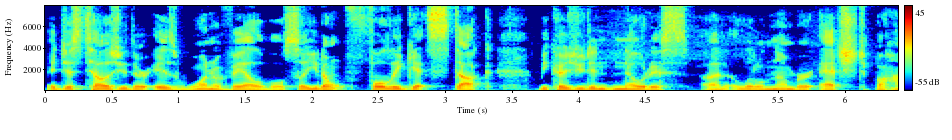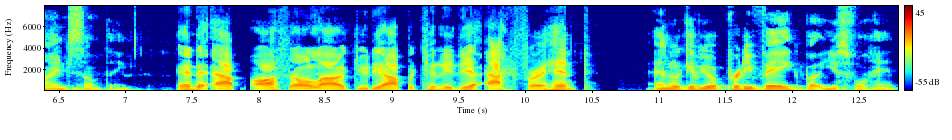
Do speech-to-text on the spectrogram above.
it just tells you there is one available. So you don't fully get stuck because you didn't notice a, a little number etched behind something. And the app also allows you the opportunity to ask for a hint. And it'll give you a pretty vague but useful hint.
